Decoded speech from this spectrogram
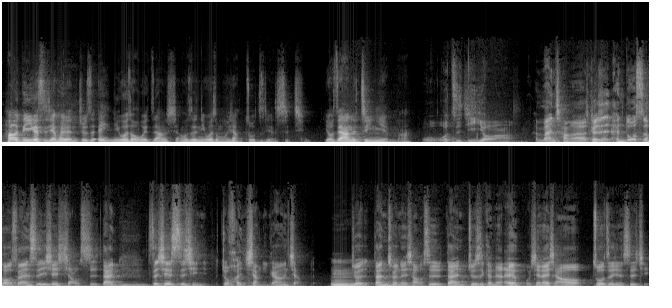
还有第一个时间会很就是，哎，你为什么会这样想，或是你为什么会想做这件事情？有这样的经验吗？我我自己有啊。很蛮长啊，可是很多时候虽然是一些小事，但这些事情就很像你刚刚讲的，嗯，就单纯的小事，但就是可能，哎，我现在想要做这件事情，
